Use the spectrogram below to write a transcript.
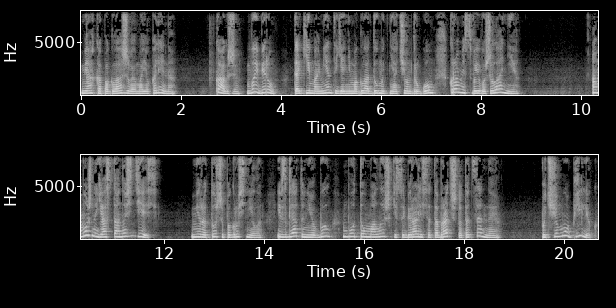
мягко поглаживая мое колено. «Как же, выберу!» В такие моменты я не могла думать ни о чем другом, кроме своего желания. «А можно я останусь здесь?» Мира тут же погрустнела, и взгляд у нее был, будто у малышки собирались отобрать что-то ценное. «Почему, Пилик?»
